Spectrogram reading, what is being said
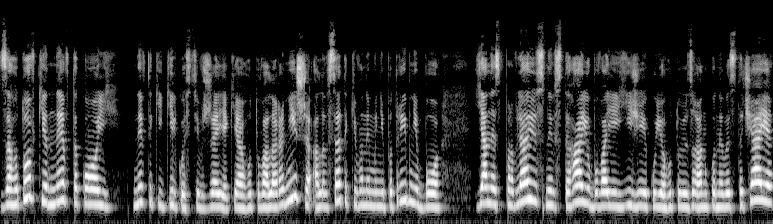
заготовки, не в такій, не в такій кількості, вже, як я готувала раніше, але все-таки вони мені потрібні, бо я не справляюсь, не встигаю. Буває, їжі, яку я готую зранку, не вистачає.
